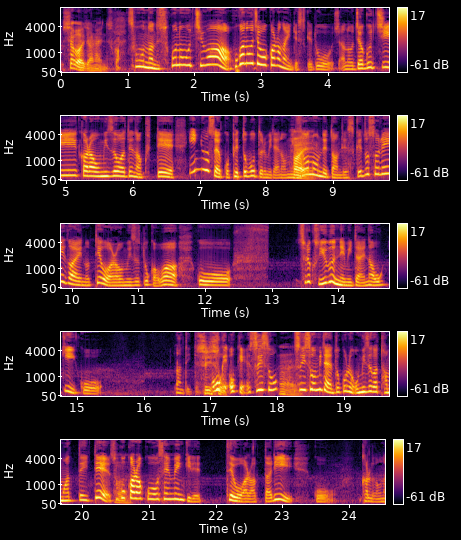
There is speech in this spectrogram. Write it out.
シャワーじゃないんですか？そうなんです。そこのうちは、他のうちはわからないんですけど、あの、蛇口からお水は出なくて、飲料水はこうペットボトルみたいなお水を飲んでたんですけど、それ以外の手を洗う水とかは、こう、それこそ湯船みたいな大きい、こう、なんて言った水槽。オケ、オケ、水槽、はい。水槽みたいなところにお水が溜まっていて、そこからこう洗面器で手を洗ったり、こう、体を流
